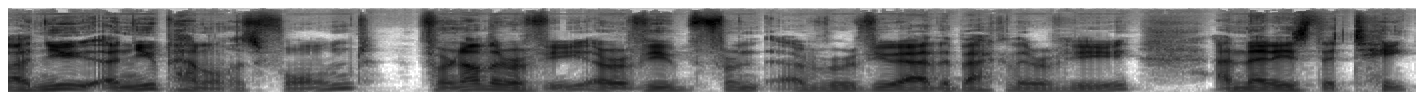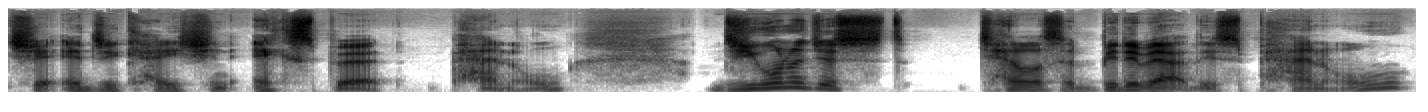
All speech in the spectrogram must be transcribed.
A new a new panel has formed for another review, a review from a review out of the back of the review, and that is the teacher education expert panel. Do you want to just tell us a bit about this panel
